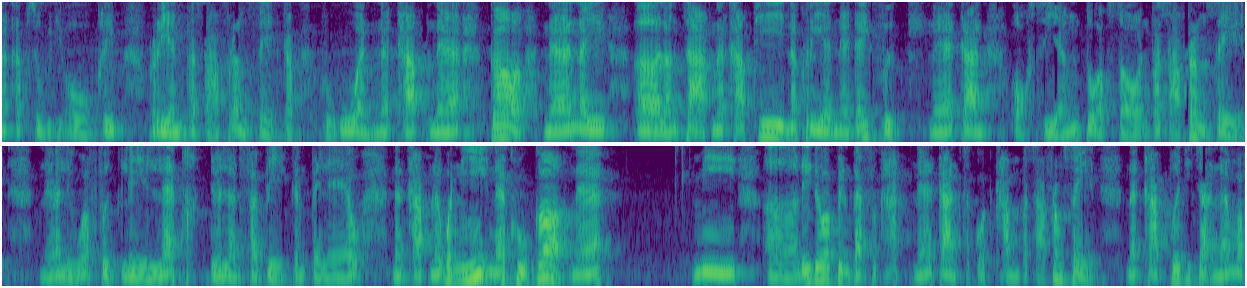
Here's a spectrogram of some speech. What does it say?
นะครับสู่วิดีโอคลิปเรียนภาษาฝรั่งเศสกับครูอ้วนนะครับนะก็นะในหลังจากนะครับที่นักเรียนเนี่ยได้ฝึกนะการออกเสียงตัวอักษรภาษาฝรั่งเศสนะหรือว่าฝึก les lettres de l'alphabet กันไปแล้วนะครับนะวันนี้นะครูก็นะ เรียกได้ว่าเป็นแบบฝึกหัดนะการสะกดคำภาษาฝรั่งเศสนะครับเพื่อที่จะนะมา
